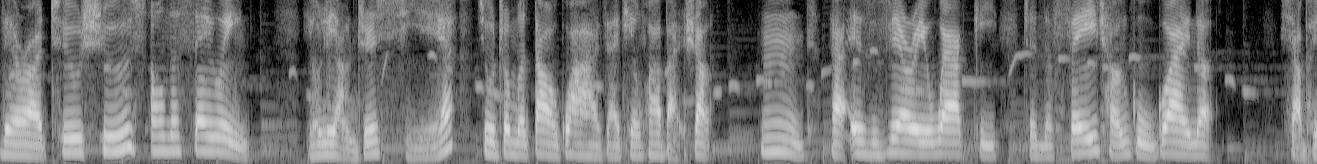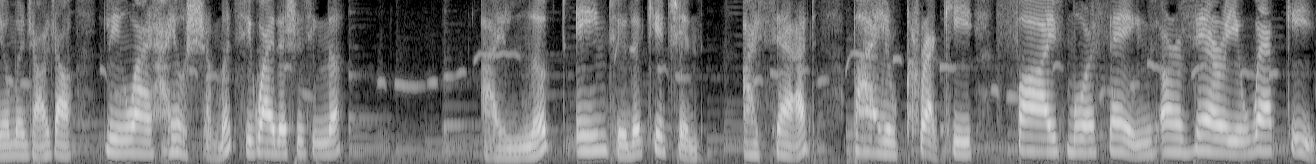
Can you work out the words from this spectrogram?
there are two shoes on the ceiling。 有两只鞋就这么倒挂在天花板上，嗯，That is very wacky，真的非常古怪呢。小朋友们找找，另外还有什么奇怪的事情呢？I looked into the kitchen. I said, "By cracky, five more things are very wacky."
